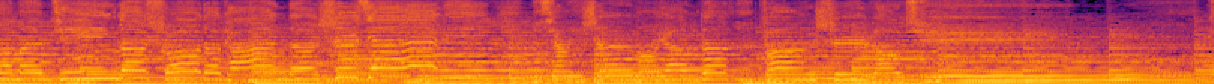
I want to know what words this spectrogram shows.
我们听的、说的、看的世界里，你想以什么样的方式老去？最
